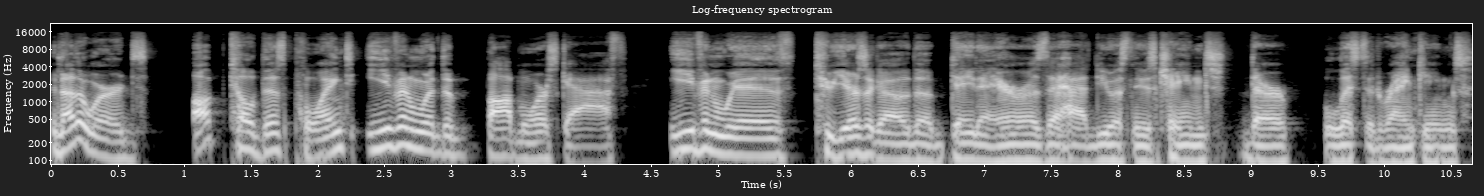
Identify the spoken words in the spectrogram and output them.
In other words, up till this point, even with the Bob Morse gaffe, even with two years ago, the data eras that had US News change their listed rankings,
